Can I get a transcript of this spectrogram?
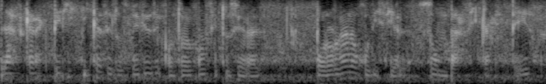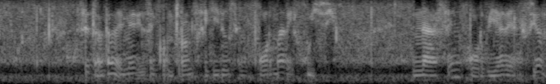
Las características de los medios de control constitucional por órgano judicial son básicamente estas. Se trata de medios de control seguidos en forma de juicio. Nacen por vía de acción,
